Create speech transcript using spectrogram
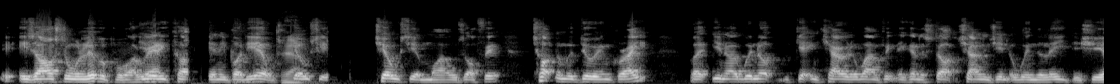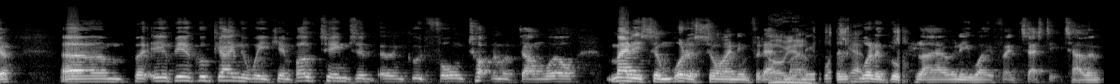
is Arsenal and Liverpool. I yeah. really can't see anybody else. Yeah. Chelsea, Chelsea are miles off it. Tottenham are doing great, but you know we're not getting carried away. I think they're going to start challenging to win the league this year. Um, but it'll be a good game the weekend. Both teams are, are, in good form. Tottenham have done well. Maddison, what a signing for that oh, money. Yeah. What, a, what, a, good player anyway. Fantastic talent.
